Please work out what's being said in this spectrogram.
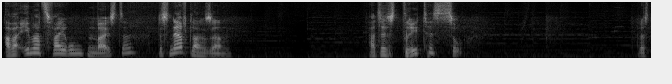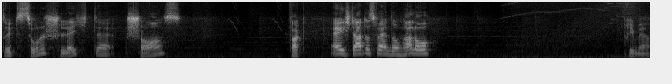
Aber immer zwei Runden, weißt du? Das nervt langsam. Hat das dritte so... Das dritte so eine schlechte Chance? Fuck. Ey, Statusveränderung, hallo? Primär.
